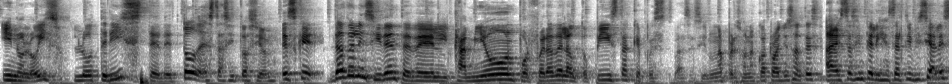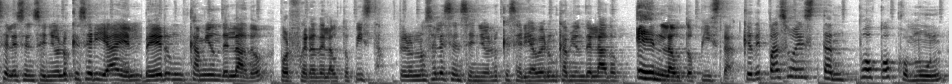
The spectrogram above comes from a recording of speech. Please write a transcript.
y no lo hizo. Lo triste de toda esta situación es que dado el incidente del camión por fuera de la autopista, que pues decir una persona cuatro años antes, a estas inteligencias artificiales se les enseñó lo que sería el ver un camión de lado por fuera de la autopista, pero no se les enseñó lo que sería ver un camión de lado en la autopista, que de paso es tan poco común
